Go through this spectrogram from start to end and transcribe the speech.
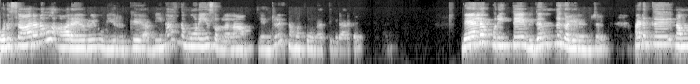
ஒரு சாரணவு ஆறறிவு உயிர் இருக்கு அப்படின்னா இந்த மூணையும் சொல்லலாம் என்று நமக்கு உணர்த்துகிறார்கள். வேலை குறித்தே விதந்துகளிர் என்று அடுத்து நம்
